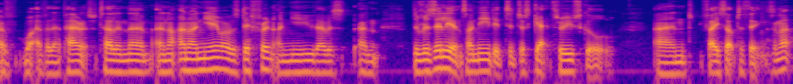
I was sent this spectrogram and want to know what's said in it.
of whatever their parents were telling them, and and I knew I was different. I knew there was and the resilience I needed to just get through school and face up to things. And I,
